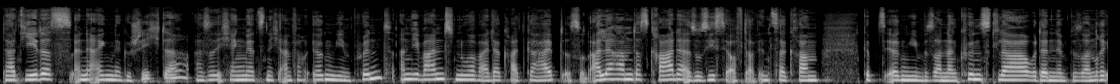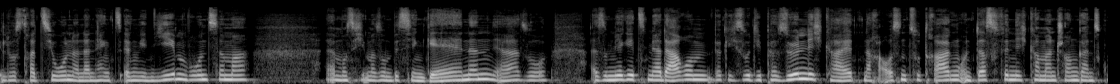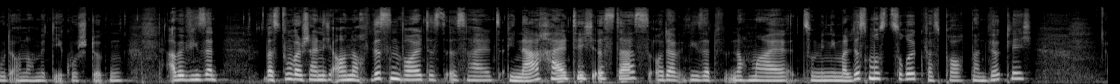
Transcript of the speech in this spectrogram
Da hat jedes eine eigene Geschichte. Also ich hänge mir jetzt nicht einfach irgendwie ein Print an die Wand, nur weil der gerade gehypt ist und alle haben das gerade. Also siehst ja oft auf Instagram, gibt es irgendwie einen besonderen Künstler oder eine besondere Illustration und dann hängt es irgendwie in jedem Wohnzimmer. Äh, muss ich immer so ein bisschen gähnen, ja, so. Also mir geht's mehr darum, wirklich so die Persönlichkeit nach außen zu tragen und das finde ich, kann man schon ganz gut auch noch mit Dekostücken. Aber wie gesagt, was du wahrscheinlich auch noch wissen wolltest, ist halt, wie nachhaltig ist das? Oder wie gesagt, nochmal zum Minimalismus zurück. Was braucht man wirklich?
